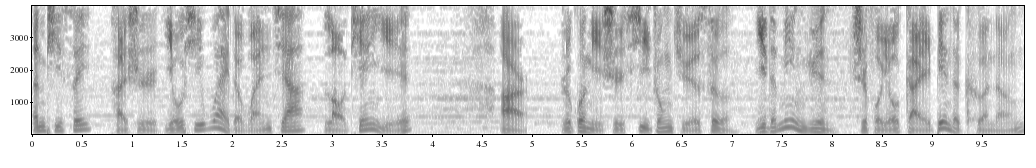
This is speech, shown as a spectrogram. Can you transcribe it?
NPC，还是游戏外的玩家老天爷？二，如果你是戏中角色，你的命运是否有改变的可能？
